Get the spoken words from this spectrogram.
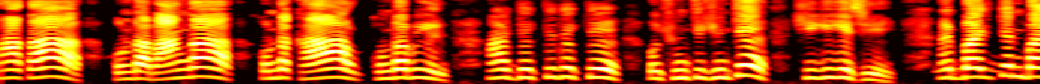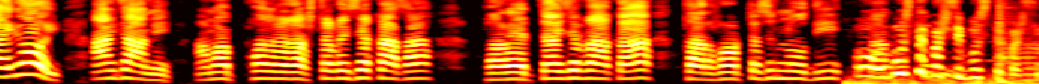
ফাঁকা কোনটা ভাঙ্গা কোনটা খাল কোনটা বিল। আর দেখতে দেখতে ওই শুনতে শুনতে শিখে গেছি। আমি বাড়িতে বাইরে ওই আমি জানি। আমার ফলের রাস্তা রয়েছে কাঁচা ফলেরটা হয়েছে বাঁকা তারপরটা হচ্ছে নদী। ও বুঝতে পারছি বুঝতে পারছি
